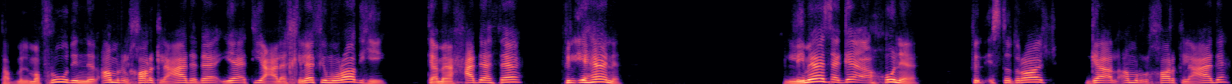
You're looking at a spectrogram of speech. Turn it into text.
طب المفروض إن الأمر الخارق للعادة ده يأتي على خلاف مراده كما حدث في الإهانة. لماذا جاء هنا في الاستدراج جاء الأمر الخارق للعادة؟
